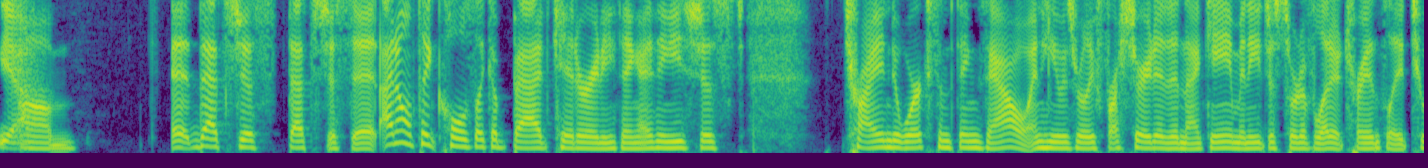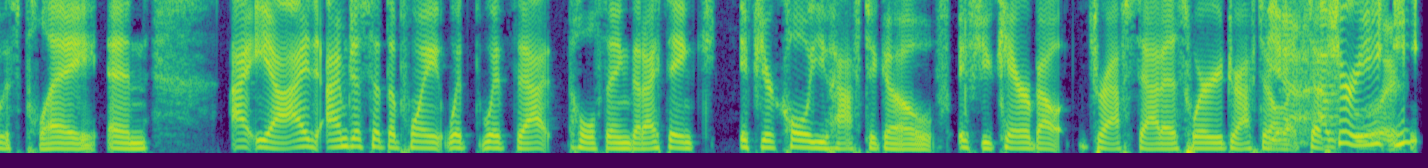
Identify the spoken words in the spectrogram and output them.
Yeah, Um, that's just that's just it. I don't think Cole's like a bad kid or anything. I think he's just trying to work some things out and he was really frustrated in that game and he just sort of let it translate to his play and I yeah I I'm just at the point with with that whole thing that I think if you're Cole you have to go if you care about draft status where you're drafted all Yeah, that stuff sure he, he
